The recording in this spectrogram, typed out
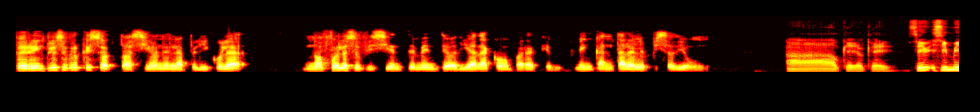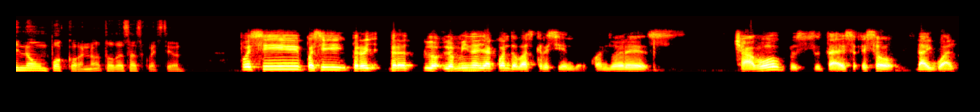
pero incluso creo que su actuación en la película no fue lo suficientemente odiada como para que me encantara el episodio 1. Ah, ok, ok. Sí, sí minó un poco, ¿no? Toda esa cuestión. Pues sí, pues sí, pero, pero lo, lo mina ya cuando vas creciendo, cuando eres chavo, pues eso, eso da igual.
